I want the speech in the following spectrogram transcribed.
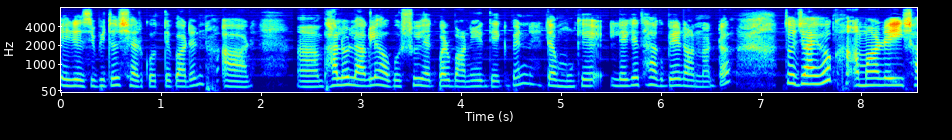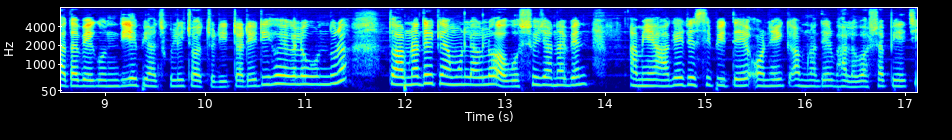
এই রেসিপিটা শেয়ার করতে পারেন। আর ভালো লাগলে অবশ্যই একবার বানিয়ে দেখবেন। এটা মুখে লেগে থাকবে রান্নাটা। তো যাই হোক, আমার এই সাদা বেগুন দিয়ে পেঁয়াজকলি চচ্চড়িটা রেডি হয়ে গেল বন্ধুরা। তো আপনাদের কেমন লাগল অবশ্যই জানাবেন। আমি আগের রেসিপিতে অনেক আপনাদের ভালোবাসা পেয়েছি,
